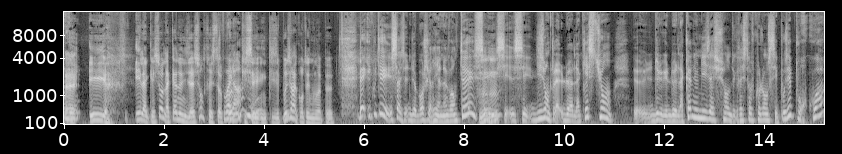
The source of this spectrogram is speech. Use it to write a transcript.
Euh, et, et, la question de la canonisation de Christophe Colomb qui s'est posée. Racontez-nous un peu. Ben, écoutez, ça, d'abord, j'ai rien inventé. C'est, mm-hmm. disons que la, question euh, de, de, la canonisation de Christophe Colomb s'est posée. Pourquoi?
